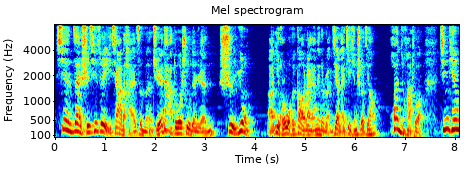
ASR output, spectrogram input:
现在十七岁以下的孩子们，绝大多数的人是用啊，一会儿我会告诉大家那个软件来进行社交。换句话说，今天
